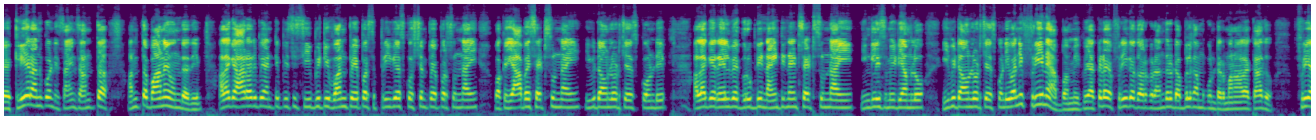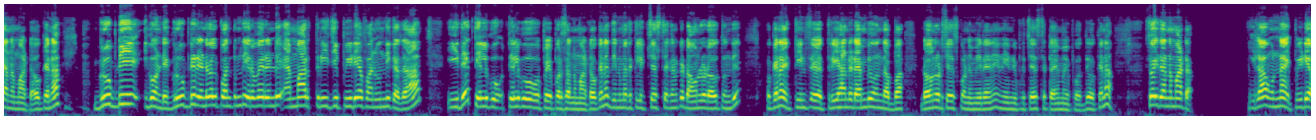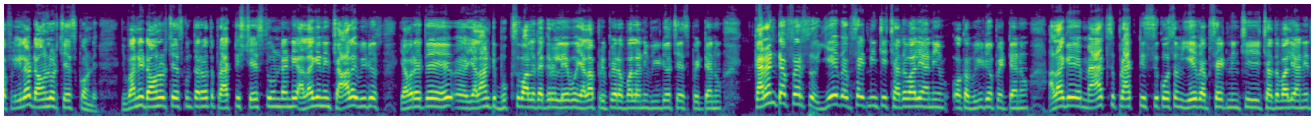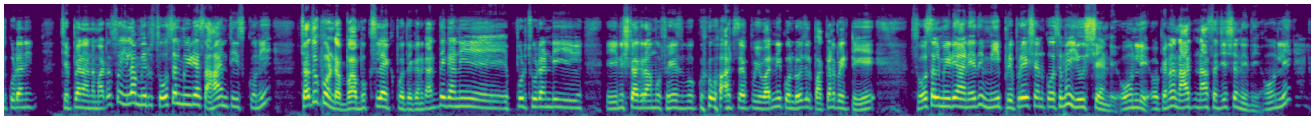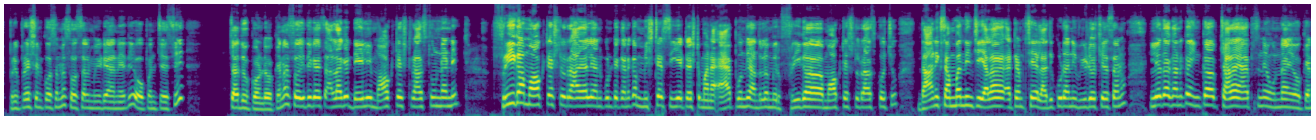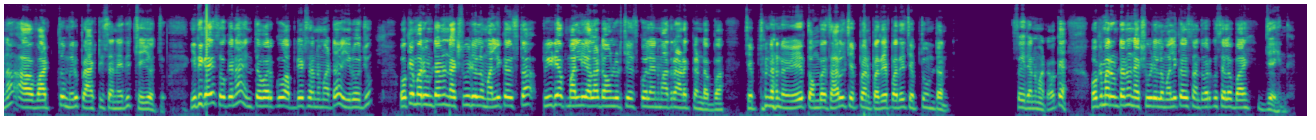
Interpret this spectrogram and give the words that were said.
క్లియర్ అనుకోండి సైన్స్ అంత అంత బాగానే ఉంది అది అలాగే RRB NTPC CBT one papers previous question papers ఉన్నాయి. ఒక యాభై సెట్స్ ఉన్నాయి ఇవి డౌన్లోడ్ చేసుకోండి. అలాగే railway group D ninety nine sets ఉన్నాయి ఇంగ్లీష్ మీడియంలో ఇవి డౌన్లోడ్ చేసుకోండి. ఇవన్నీ ఫ్రీనే అబ్బా మీకు. ఎక్కడ ఫ్రీగా దొరకరు. అందరూ డబ్బులు కమ్ముకుంటారు. మనం అలా కాదు. ఫ్రీ అన్నమాట ఓకేనా? గ్రూప్ డి ఇగోండి. గ్రూప్ డి రెండు వేల పంతొమ్మిది ఇరవై రెండు ఎంఆర్ త్రీ జీ పీడిఎఫ్ అని ఉంది కదా. ఇదే తెలుగు తెలుగు పేపర్స్ అన్నమాట. ఓకేనా? దీని మీద క్లిక్ చేస్తే కనుక డౌన్లోడ్ అవుతుంది. ఓకేనా? తీన్ త్రీ హండ్రెడ్ ఎంబీ ఉంది అబ్బా డౌన్లోడ్ చేసుకోండి మీరని. నేను ఇప్పుడు చేస్తే టైం అయిపోద్ది. ఓకేనా? సో ఇదన్నమాట. ఇలా ఉన్నాయి పీడిఎఫ్లు ఇలా డౌన్లోడ్ చేసుకోండి. ఇవన్నీ డౌన్లోడ్ చేసుకున్న తర్వాత ప్రాక్టీస్ చేస్తూ ఉండండి. అలాగే నేను చాలా వీడియోస్ ఎవరైతే ఎలాంటి బుక్స్ వాళ్ళ దగ్గర లేవో ఎలా ప్రిపేర్ అవ్వాలని వీడియో చేసి పెట్టాను కరెంట్ అఫైర్స్ ఏ వెబ్సైట్ నుంచి చదవాలి అని ఒక వీడియో పెట్టాను. అలాగే మ్యాథ్స్ ప్రాక్టీస్ కోసం ఏ వెబ్సైట్ నుంచి చదవాలి అనేది కూడా చెప్పాను అన్నమాట సో ఇలా మీరు సోషల్ మీడియా సహాయం తీసుకుని చదువుకోండి అబ్బా బుక్స్ లేకపోతే కనుక అంతేగాని ఎప్పుడు చూడండి ఈ ఇన్స్టాగ్రామ్ ఫేస్బుక్ వాట్సాప్ ఇవన్నీ కొన్ని రోజులు పక్కన పెట్టి సోషల్ మీడియా అనేది మీ ప్రిపరేషన్ కోసమే యూజ్ చేయండి. ఓన్లీ ఓకేనా? నా నా సజెషన్ ఇది. ఓన్లీ ప్రిపరేషన్ కోసమే సోషల్ మీడియా అనేది ఓపెన్ చేసి చదువుకోండి ఓకేనా? సో ఇది గైస్ అలాగే డైలీ మాక్ టెస్ట్ రాస్తుండండి ఫ్రీగా మాక్ టెస్టులు రాయాలి అనుకుంటే కనుక మిస్టర్ సిఏ టెస్ట్ మన యాప్ ఉంది. అందులో మీరు ఫ్రీగా మాక్ టెస్టులు రాసుకోవచ్చు. దానికి సంబంధించి ఎలా అటెంప్ట్ చేయాలి అది కూడా నేను వీడియో చేశాను. లేదా కనుక ఇంకా చాలా యాప్స్నే ఉన్నాయి ఓకేనా? వాటితో మీరు ప్రాక్టీస్ అనేది చేయొచ్చు. ఇది గైస్ ఓకేనా? ఇంతవరకు అప్డేట్స్ అన్నమాట ఈరోజు. ఓకే మరి ఉంటాను. నెక్స్ట్ వీడియోలో మళ్ళీ కలుస్తా. పీడిఎఫ్ మళ్ళీ ఎలా డౌన్లోడ్ చేసుకోవాలని మాత్రం అడగకండి అబ్బా. చెప్తున్నాను. ఏ తొంభై సార్లు చెప్పాను. పదే పదే చెప్తూ ఉంటాను. సో ఇదన్నమాట. ఓకే. ఓకే మరి ఉంటాను. నెక్స్ట్ వీడియోలో మళ్ళీ కలుస్తాను. అంతవరకు సెలవు. బాయ్. జై హింద్.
